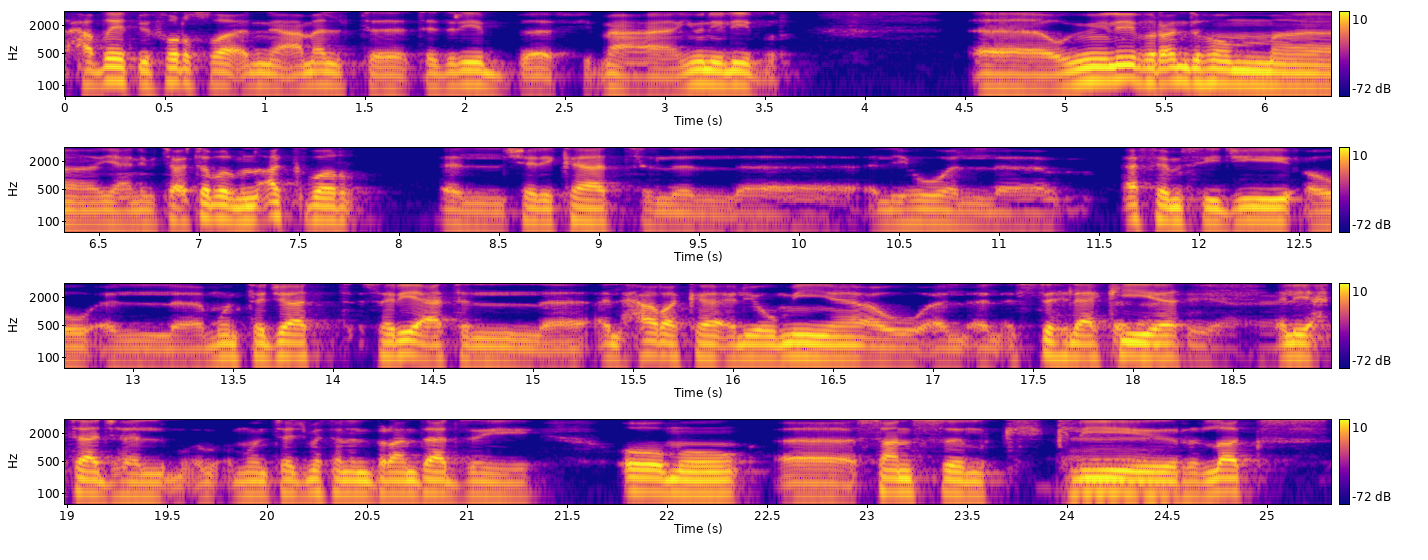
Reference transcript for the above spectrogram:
حظيت بفرصة أني عملت آه، تدريب آه، مع يونيليفر آه، ويونيليفر عندهم آه، يعني تعتبر من أكبر الشركات لل- آه، اللي هو FMCG أو المنتجات سريعة ال- الحركة اليومية أو ال- الاستهلاكية اللي يحتاجها المنتج. مثلا brand ات زي اومو آه، سان سلك كلير لوكس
